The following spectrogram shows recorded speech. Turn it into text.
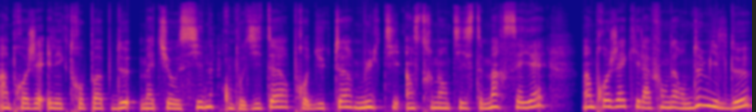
un projet électropop de Mathieu Ossine, compositeur, producteur, multi-instrumentiste marseillais, un projet qu'il a fondé en 2002,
